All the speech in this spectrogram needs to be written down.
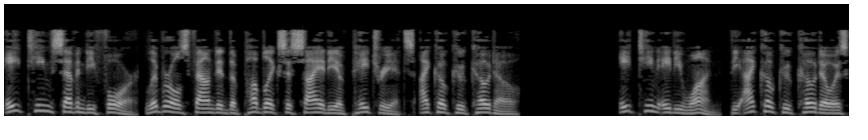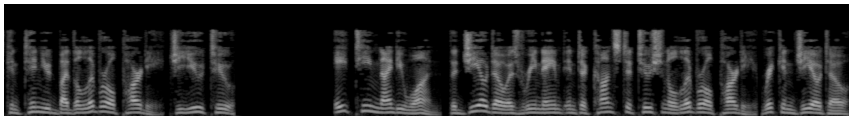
1874 – Liberals founded the Public Society of Patriots 1881 – The Aikoku Koto is continued by the Liberal Party 1891 – The Jiyuto is renamed into Constitutional Liberal Party Rikken Jiyuto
